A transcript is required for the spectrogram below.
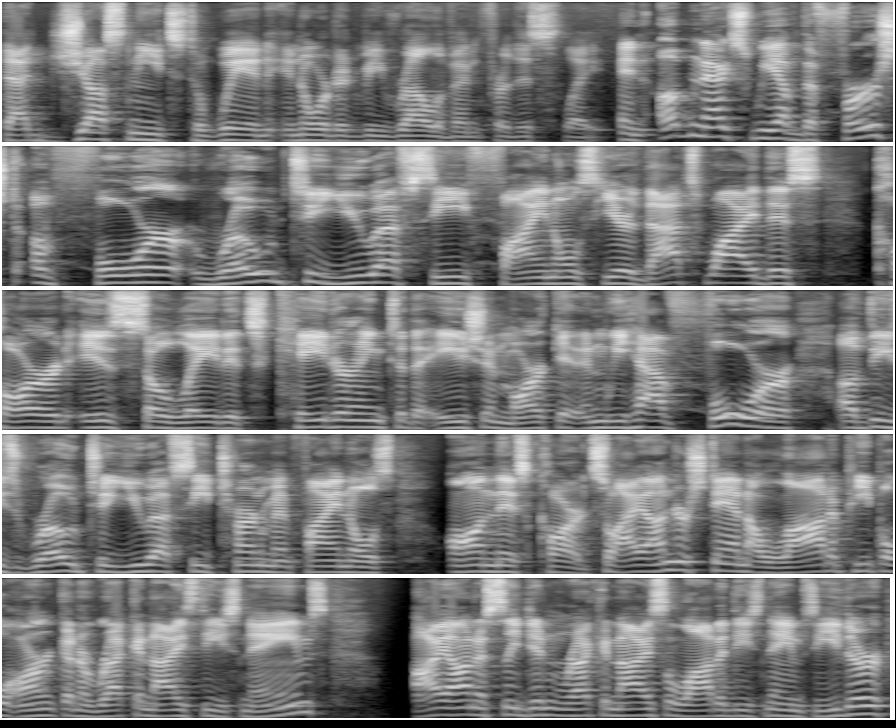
that just needs to win in order to be relevant for this slate. And up next, we have the first of four Road to UFC finals here. That's why this card is so late. It's catering to the Asian market, and we have four of these Road to UFC tournament finals on this card. So I understand a lot of people aren't going to recognize these names. I honestly didn't recognize a lot of these names either,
